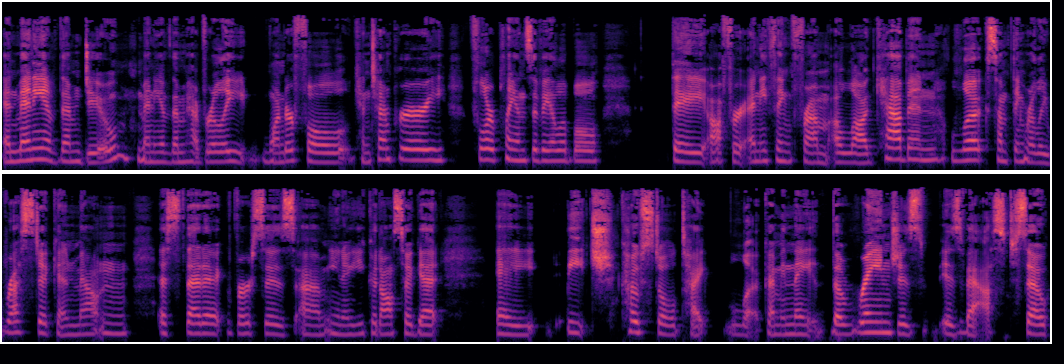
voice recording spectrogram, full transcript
and many of them do. Many of them have really wonderful contemporary floor plans available. They offer anything from a log cabin look, something really rustic and mountain aesthetic, versus, um, you know, you could also get a beach coastal type look. I mean, they the range is is vast. So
